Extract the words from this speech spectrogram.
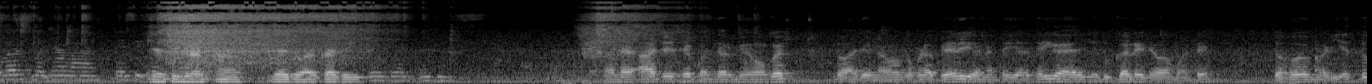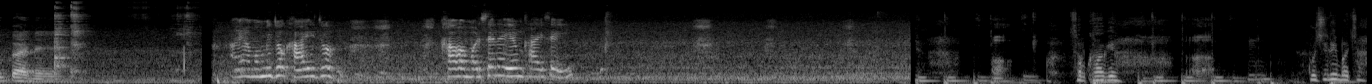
જય શ્રી કૃષ્ણ. જય દ્વારકાધીશ. અને આજે છે પંદરમી ઓગસ્ટ તો આજે નવા કપડાં પહેરી અને તૈયાર થઈ ગયા છે દુકાને જવા માટે. તો હવે મળીએ દુકાને. મમ્મી જો ખાઈ જો. ખાવા મળશે ને એમ ખાય છે સબ ખા ગયે કુછ નહીં બચા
